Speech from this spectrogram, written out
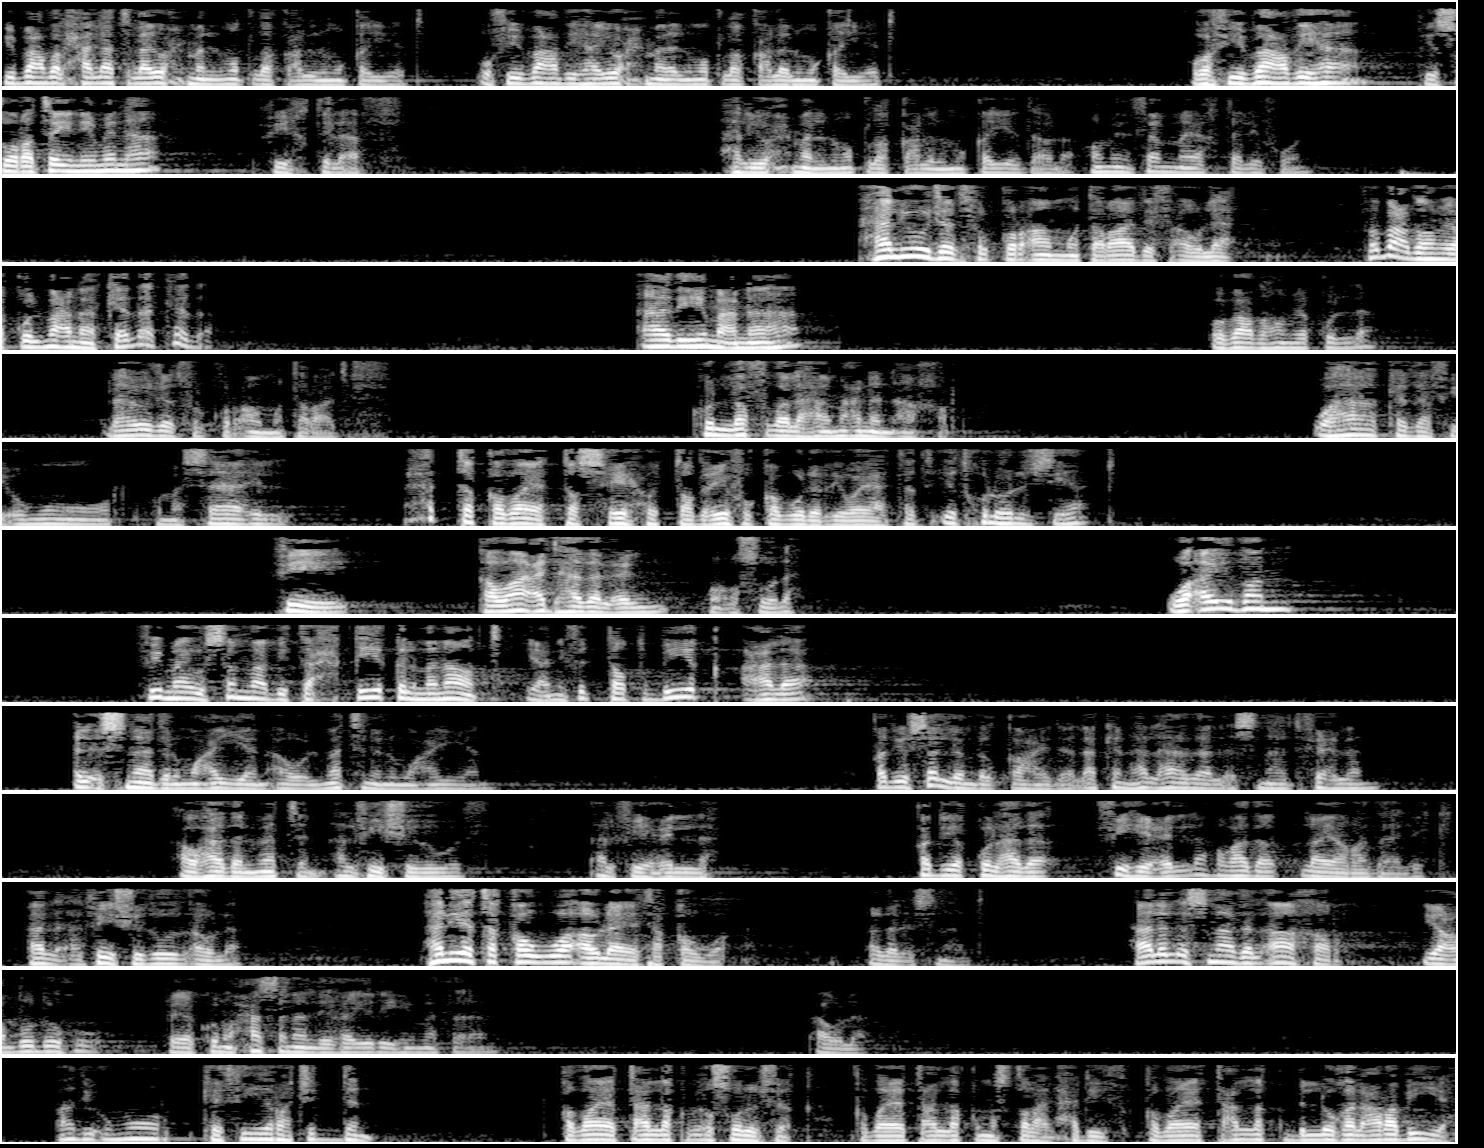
في بعض الحالات لا يحمل المطلق على المقيد وفي بعضها يحمل المطلق على المقيد. وفي بعضها في صورتين منها في اختلاف. هل يحمل المطلق على المقيد أو لا؟ ومن ثم يختلفون. هل يوجد في القرآن مترادف أو لا؟ فبعضهم يقول معنى كذا كذا. هذه معناها وبعضهم يقول لا. لا يوجد في القرآن مترادف كل لفظة لها معنى آخر. وهكذا في أمور ومسائل حتى قضايا التصحيح والتضعيف وقبول الروايات يدخله الاجتهاد. في قواعد هذا العلم وأصوله. وأيضا فيما يسمى بتحقيق المناط يعني في التطبيق على الإسناد المعين أو المتن المعين. قد يسلم بالقاعدة لكن هل هذا الإسناد فعلا؟ أو هذا المتن هل فيه شذوذ؟ هل فيه علة؟ قد يقول هذا فيه علة وهذا لا يرى ذلك. هل فيه شذوذ أو لا؟ هل يتقوى أو لا يتقوى هذا الإسناد؟ هل الإسناد الآخر يعضده فيكون حسنا لغيره مثلا أو لا؟ هذه أمور كثيرة جدا. قضايا تتعلق بأصول الفقه قضايا تتعلق بمصطلح الحديث قضايا تتعلق باللغة العربية.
